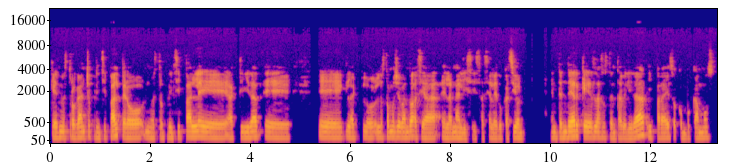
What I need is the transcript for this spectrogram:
que es nuestro gancho principal, pero nuestra principal eh, actividad eh, eh, lo, lo, estamos llevando hacia el análisis, hacia la educación, entender qué es la sustentabilidad y para eso convocamos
